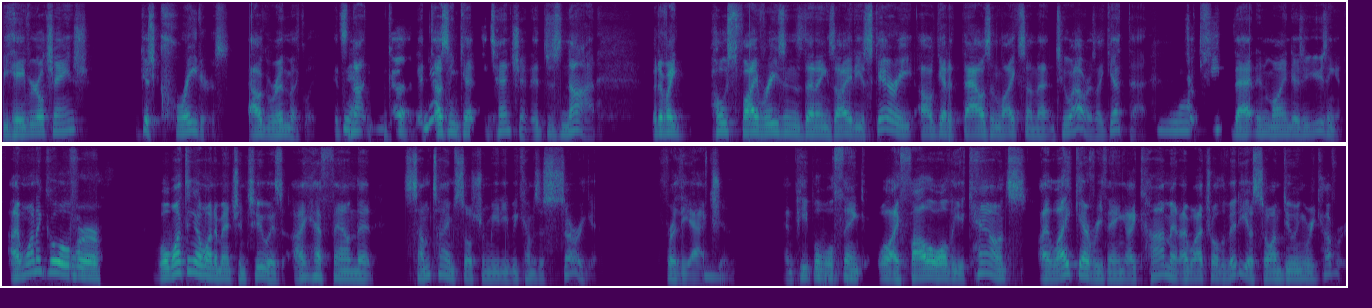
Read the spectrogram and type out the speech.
behavioral change just craters algorithmically. It's Yeah. not good. It Yeah. doesn't get attention. It does not. But if I post five reasons that anxiety is scary, I'll get a thousand likes on that in two hours. I get that. Yeah. So keep that in mind as you're using it. I want to go over, well, one thing I want to mention too is I have found that sometimes social media becomes a surrogate for the Mm. action. And people will think, well, I follow all the accounts. I like everything. I comment, I watch all the videos. So I'm doing recovery.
